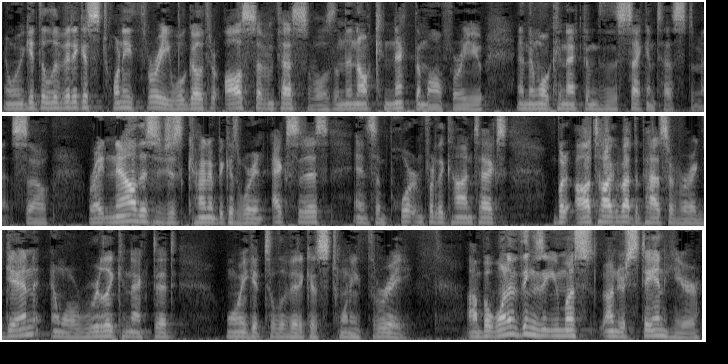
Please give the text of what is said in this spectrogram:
And when we get to Leviticus 23, we'll go through all seven festivals, and then I'll connect them all for you, and then we'll connect them to the Second Testament. So, right now, this is just kind of because we're in Exodus, and it's important for the context. But I'll talk about the Passover again, and we'll really connect it when we get to Leviticus 23. Um, but one of the things that you must understand here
